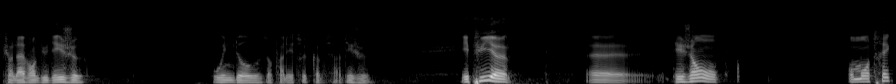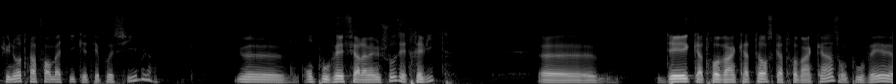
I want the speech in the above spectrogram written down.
Puis on a vendu des jeux. Windows, enfin des trucs comme ça, des jeux. Et puis, euh, euh, des gens ont, montré qu'une autre informatique était possible, qu'on pouvait faire la même chose et très vite. Euh, dès 94-95, on pouvait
